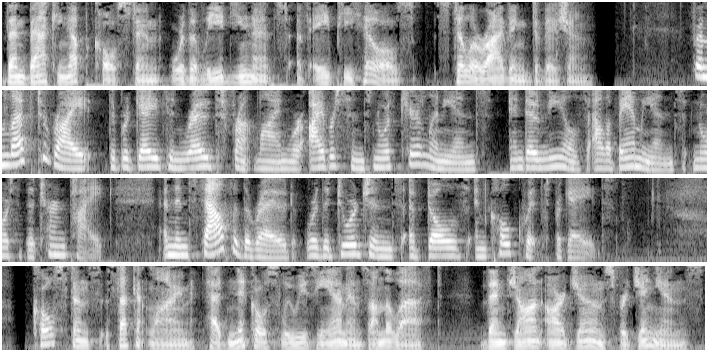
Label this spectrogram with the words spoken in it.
Then backing up Colston were the lead units of A.P. Hill's still arriving division. From left to right, the brigades in Rodes' front line were Iverson's North Carolinians and O'Neal's Alabamians north of the turnpike, and then south of the road were the Georgians of Dole's and Colquitt's brigades. Colston's second line had Nicholls Louisianans on the left, then John R. Jones Virginians,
